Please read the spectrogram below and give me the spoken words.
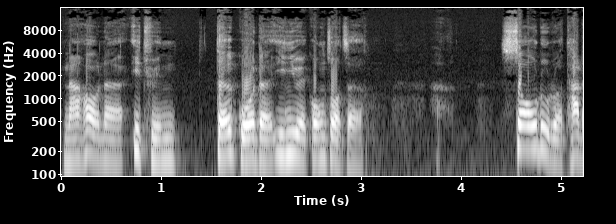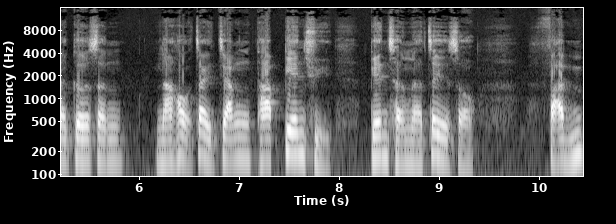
然后呢，一群德国的音乐工作者啊，收录了他的歌声，然后再将他编曲编成了这一首返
